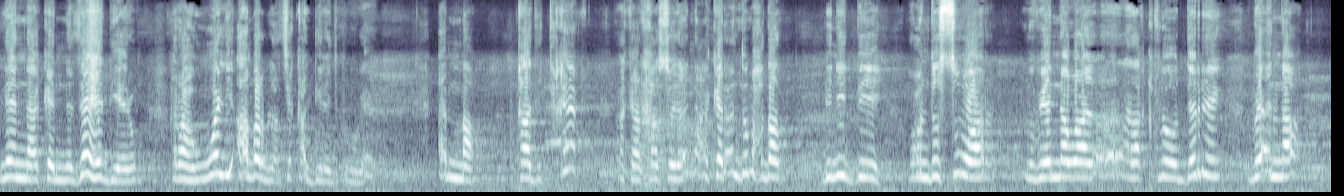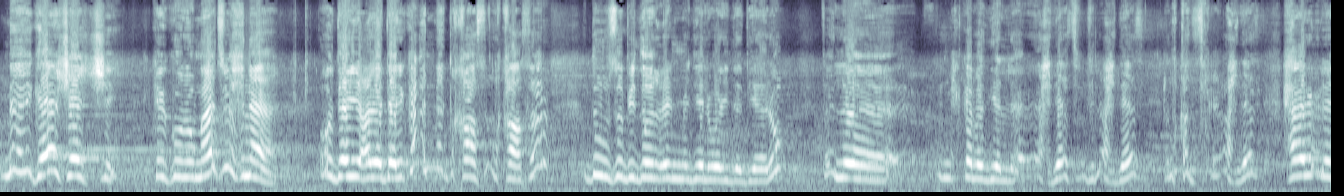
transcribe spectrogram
لأن كان النزاهه ديالو راه هو اللي أمر بالاعتقال ديال هذوك الولاد. أما قاضي التحقيق كان خاصو لأن كان عنده محضر بين يديه وعنده الصور. وبأن قتلوا الدري وبان ما لقاش هذا الشيء. كيقولوا ماتوا حنا. ودليل على ذلك أن القاص- القاصر دوزوا بدون علم ديال الوالدة ديالو. في ال- في المحكمة ديال الاحداث في الأحداث نقد تحقيق الأحداث حالوا على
